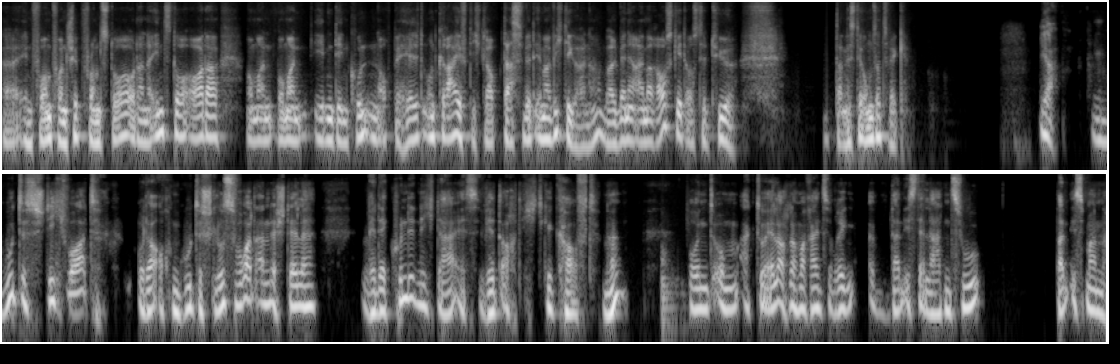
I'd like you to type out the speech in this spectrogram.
Äh, in Form von Ship from Store oder einer In-Store-Order, wo man, wo man eben den Kunden auch behält und greift. Ich glaube, das wird immer wichtiger, ne? weil wenn er einmal rausgeht aus der Tür, dann ist der Umsatz weg. Ja, ein gutes Stichwort oder auch ein gutes Schlusswort an der Stelle. Wenn der Kunde nicht da ist, wird auch nicht gekauft. Ne? Und um aktuell auch nochmal reinzubringen, äh, dann ist der Laden zu. Dann ist man,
